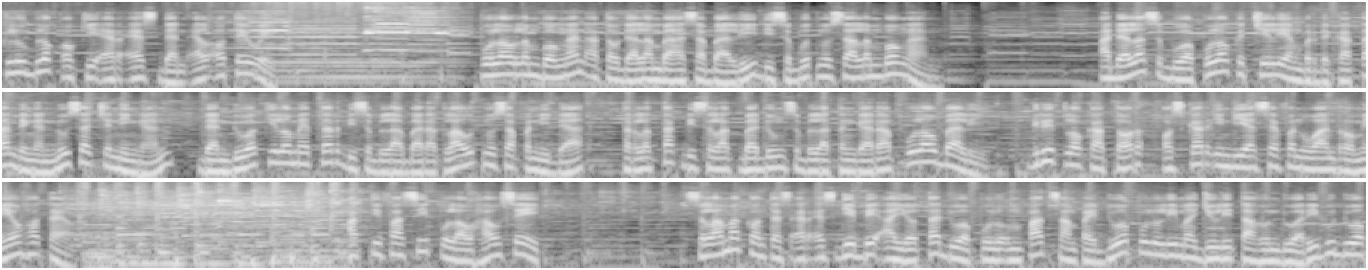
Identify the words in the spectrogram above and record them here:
Klublok Oki RS dan LOTW. Pulau Lembongan atau dalam bahasa Bali disebut Nusa Lembongan. Adalah sebuah pulau kecil yang berdekatan dengan Nusa Ceningan, dan 2 km di sebelah barat Laut Nusa Penida, terletak di Selat Badung sebelah tenggara Pulau Bali. Grid Lokator, Oscar India 71 Romeo Hotel. Aktivasi Pulau Hausei Selama kontes RSGB IOTA 24-25 Juli tahun 2021,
